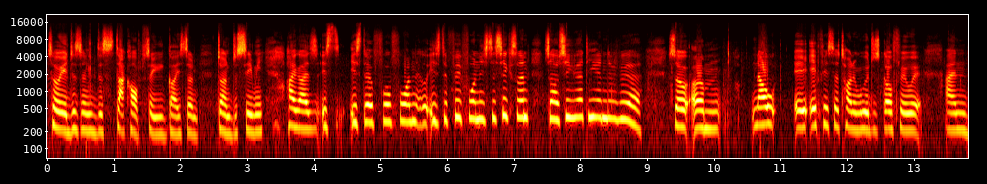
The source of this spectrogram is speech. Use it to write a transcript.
so it doesn't just stack up, so you guys don't don't just see me. Hi guys, is is the fourth one, is the fifth one, is the sixth one? So I'll see you at the end of it. So um, now, if it's a tunnel, we'll just go through it, and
